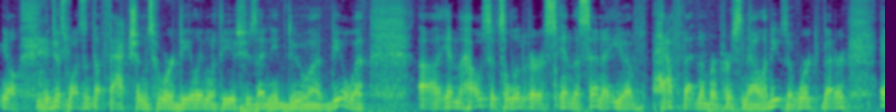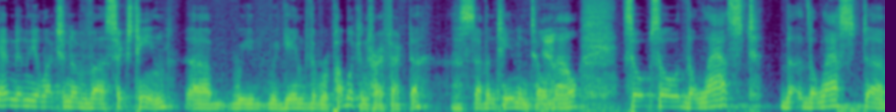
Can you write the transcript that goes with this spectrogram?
you know mm-hmm. it just wasn't the factions who were dealing with the issues I need to uh, deal with. Uh, in the House, it's a little or in the Senate, you have half that number of personalities. It worked better, and in the election of uh, 16, uh, we we gained the Republican trifecta, 17 until yeah. now. So so the last the, the last uh,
